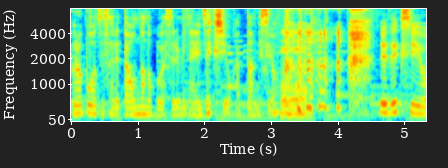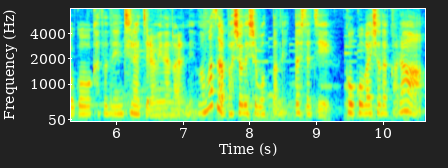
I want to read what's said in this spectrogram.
プロポーズされた女の子がするみたいにゼクシーを買ったんですよ。でゼクシーをこう片手にチラチラ見ながらね、まあ、まずは場所で絞ったね。私たち高校が一緒だから、ま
